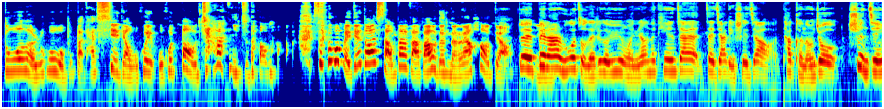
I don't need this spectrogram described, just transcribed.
多了，如果我不把它卸掉，我会我会爆炸，你知道吗？所以我每天都要想办法把我的能量耗掉。对，贝拉如果走在这个运了，你让他天天在在家里睡觉，他可能就瞬间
